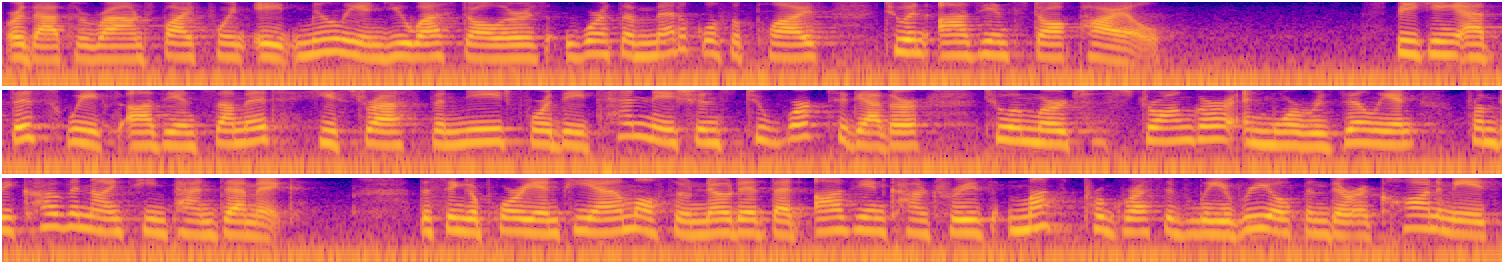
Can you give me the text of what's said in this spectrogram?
or that's around 5.8 million US dollars worth of medical supplies to an ASEAN stockpile. Speaking at this week's ASEAN summit, he stressed the need for the 10 nations to work together to emerge stronger and more resilient from the COVID 19 pandemic. The Singaporean PM also noted that ASEAN countries must progressively reopen their economies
